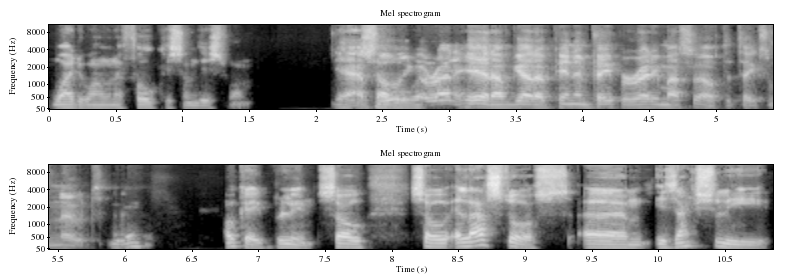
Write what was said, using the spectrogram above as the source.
why do i want to focus on this one yeah, absolutely. So, Go right ahead. I've got a pen and paper ready myself to take some notes. Okay, brilliant. So, so Elastos um, is actually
